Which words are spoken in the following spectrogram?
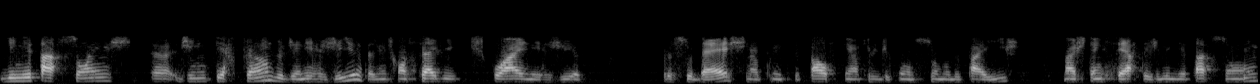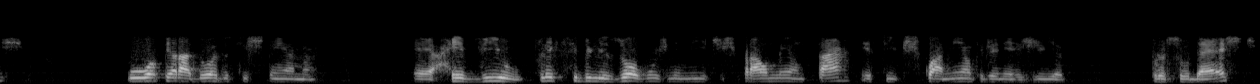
limitações uh, de intercâmbio de energia, a gente consegue escoar energia para o Sudeste, né, o principal centro de consumo do país, mas tem certas limitações o operador do sistema é, reviu, flexibilizou alguns limites para aumentar esse escoamento de energia para o Sudeste,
